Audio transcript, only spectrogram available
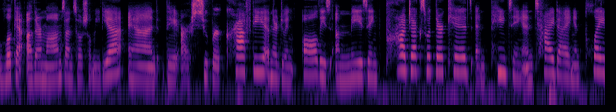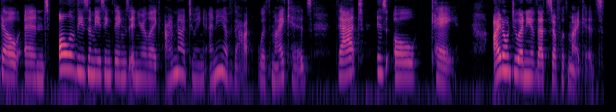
look at other moms on social media and they are super crafty and they're doing all these amazing projects with their kids and painting and tie dyeing and Play Doh and all of these amazing things. And you're like, I'm not doing any of that with my kids. That is okay. I don't do any of that stuff with my kids.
